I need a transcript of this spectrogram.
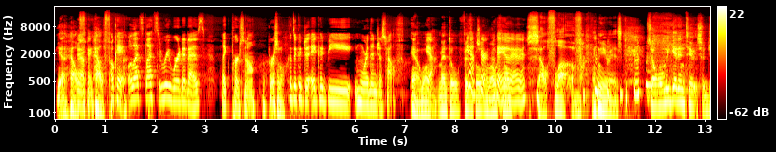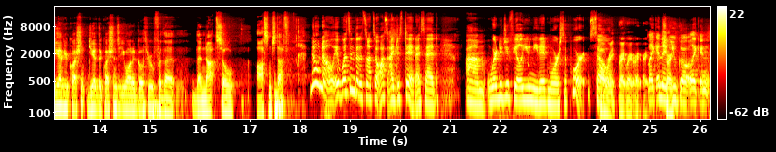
yeah, health. Yeah, okay. Health. Okay. Well, let's let's reword it as like personal Personal. because it could it could be more than just health. Yeah, well, Yeah. mental, physical, sure. emotional, Okay, okay, okay. self love. Anyways, so when we get into, so do you have your question? Do you have the questions that you want to go through for the the not so awesome stuff? No, no, it wasn't that it's not so awesome. I just did. I said, um, where did you feel you needed more support? So oh, right, right, right, right, right. like and then Sorry. you go like and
